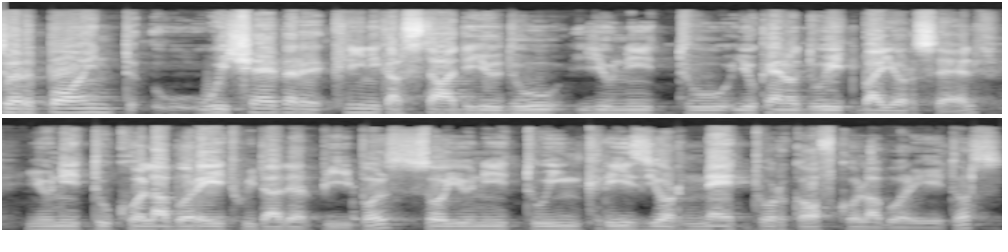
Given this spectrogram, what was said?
Third point, whichever clinical study you do, you need to, you cannot do it by yourself. You need to collaborate with other people. So you need to increase your network of collaborators.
